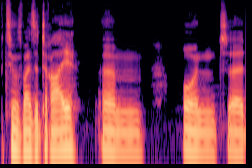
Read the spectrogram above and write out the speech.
beziehungsweise drei, ähm, und äh,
